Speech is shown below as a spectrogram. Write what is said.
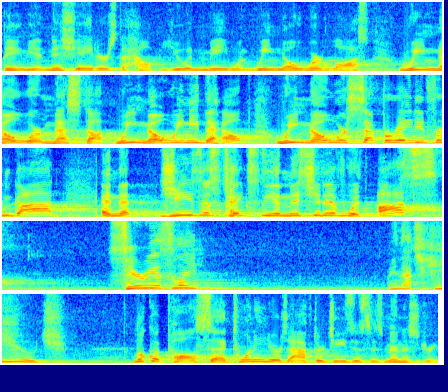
being the initiators to help you and me when we know we're lost, we know we're messed up, we know we need the help, we know we're separated from God, and that Jesus takes the initiative with us. Seriously? I mean, that's huge. Look what Paul said 20 years after Jesus' ministry.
